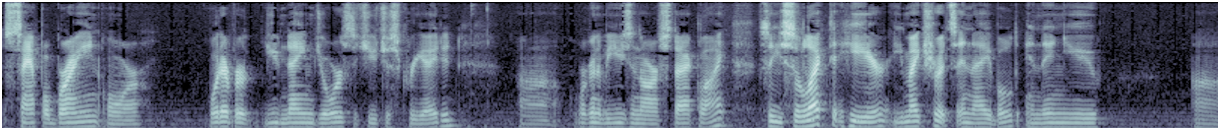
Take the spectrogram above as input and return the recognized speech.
sample brain or whatever you named yours that you just created uh, we're going to be using our stack light. So you select it here you make sure it's enabled and then you uh,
